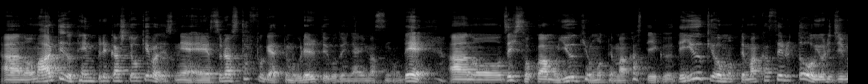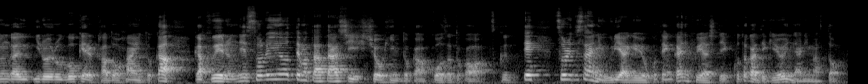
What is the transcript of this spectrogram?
あの、まあ、ある程度テンプレ化しておけばですね、えー、それはスタッフがやっても売れるということになりますので、あの、ぜひそこはもう勇気を持って任せていく。で、勇気を持って任せると、より自分がいろいろ動ける稼働範囲とかが増えるんで、それによってまた新しい商品とか講座とかを作って、それでさらに売り上げを横展開で増やしていくことができるようになりますと。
